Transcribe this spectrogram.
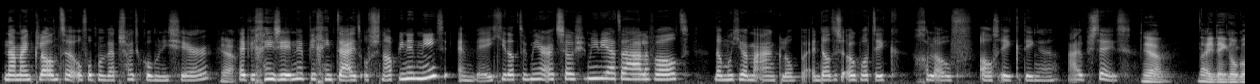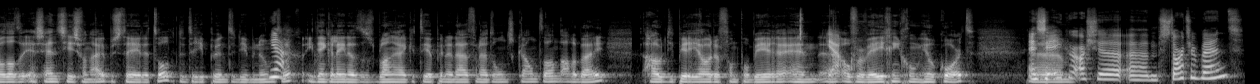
naar mijn klanten of op mijn website communiceer. Ja. Heb je geen zin, heb je geen tijd of snap je het niet? En weet je dat er meer uit social media te halen valt? Dan moet je bij me aankloppen. En dat is ook wat ik geloof als ik dingen uitbesteed. ja. Nou, ik denk ook wel dat de essentie is van uitbesteden, toch? De drie punten die je benoemd Ja. hebt. Ik denk alleen dat het als belangrijke tip inderdaad vanuit onze kant dan, allebei. Houd die periode van proberen en eh, overweging gewoon heel kort. En Ehm, zeker als je ehm, starter bent,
